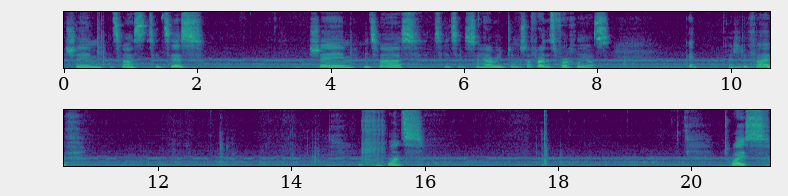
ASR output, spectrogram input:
Shame mitzvahs tzitzis. Shame mitzvahs tzitzis. So how are we doing so far? That's four choliyos. Okay, I should do five. Once. Twice.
